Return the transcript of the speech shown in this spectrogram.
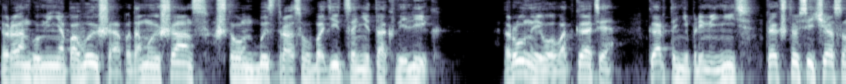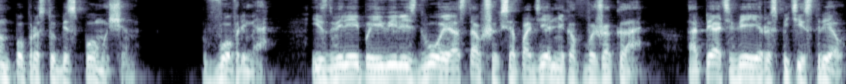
Ранг у меня повыше, а потому и шанс, что он быстро освободится, не так велик. Руны его в откате, карты не применить, так что сейчас он попросту беспомощен. Вовремя. Из дверей появились двое оставшихся подельников вожака. Опять веер из пяти стрел,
